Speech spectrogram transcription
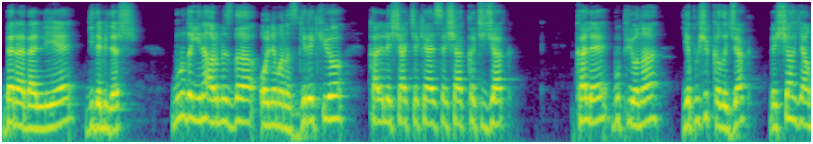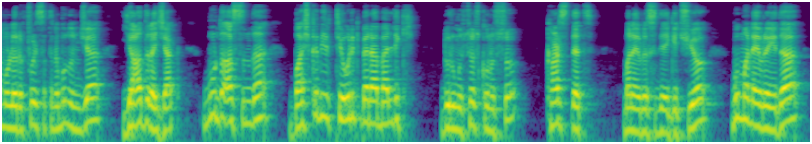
beraberliğe gidebilir. Bunu da yine aranızda oynamanız gerekiyor. Kale ile şah çekerse şah kaçacak. Kale bu piyona yapışık kalacak ve şah yağmurları fırsatını bulunca yağdıracak. Burada aslında başka bir teorik beraberlik durumu söz konusu. Karstedt manevrası diye geçiyor. Bu manevrayı da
